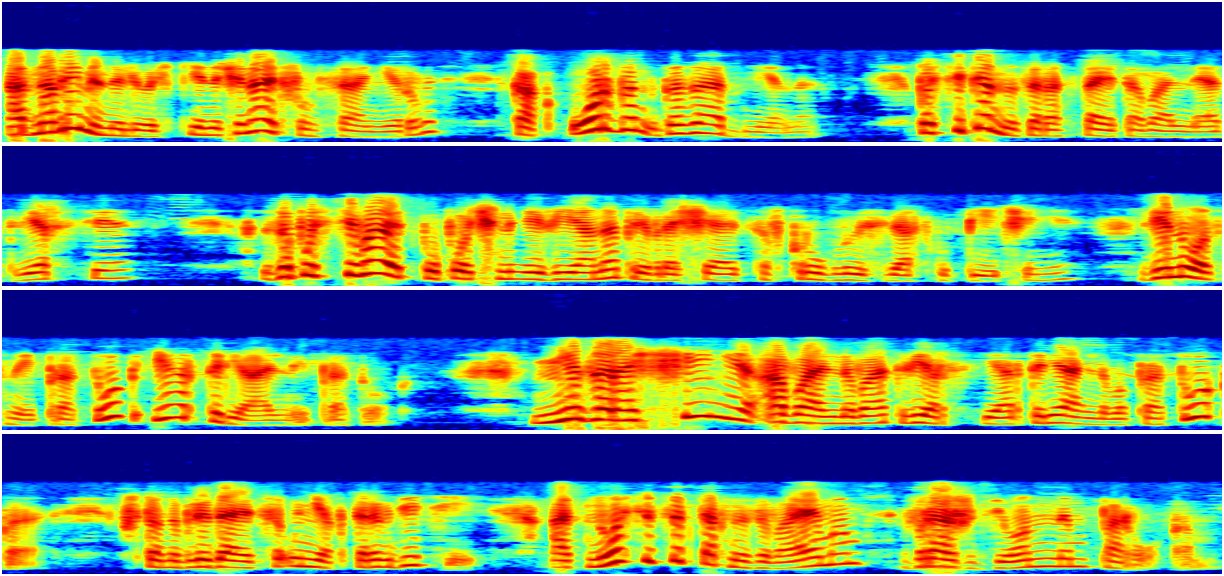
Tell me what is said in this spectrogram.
Одновременно легкие начинают функционировать как орган газообмена. Постепенно зарастает овальное отверстие, запустевает пупочная вена, превращается в круглую связку печени, венозный проток и артериальный проток. Незаращение овального отверстия артериального протока, что наблюдается у некоторых детей, относится к так называемым врожденным порокам.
